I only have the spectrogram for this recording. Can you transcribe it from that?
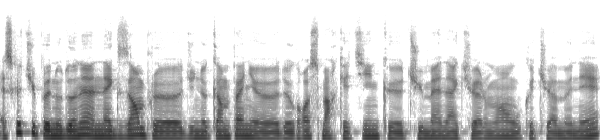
Est-ce que tu peux nous donner un exemple euh, d'une campagne euh, de grosse marketing que tu mènes actuellement ou que tu as menée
